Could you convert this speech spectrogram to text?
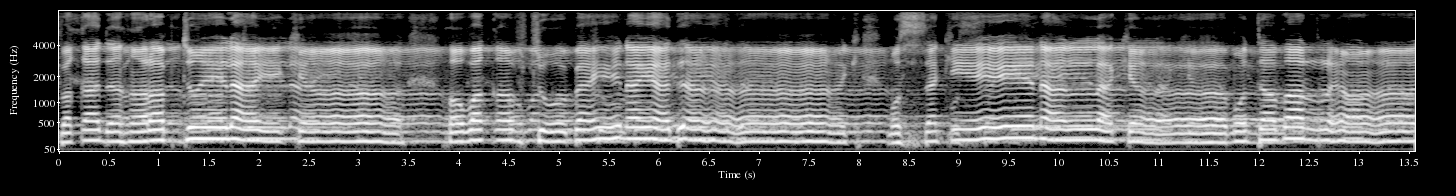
فقد هربت إليك ووقفت بين يديك مستكينا لك متضرعا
